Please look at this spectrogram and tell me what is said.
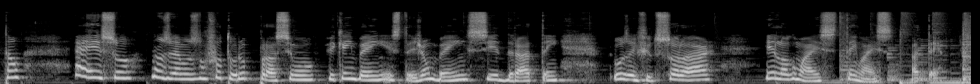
Então, é isso, nos vemos no futuro próximo. Fiquem bem, estejam bem, se hidratem, usem filtro solar e logo mais tem mais. Até!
